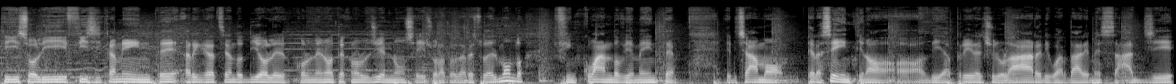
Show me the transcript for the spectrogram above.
ti isoli fisicamente, ringraziando Dio le, con le nuove tecnologie non sei isolato dal resto del mondo, fin quando ovviamente eh, diciamo, te la senti no? di aprire il cellulare, di guardare i messaggi,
